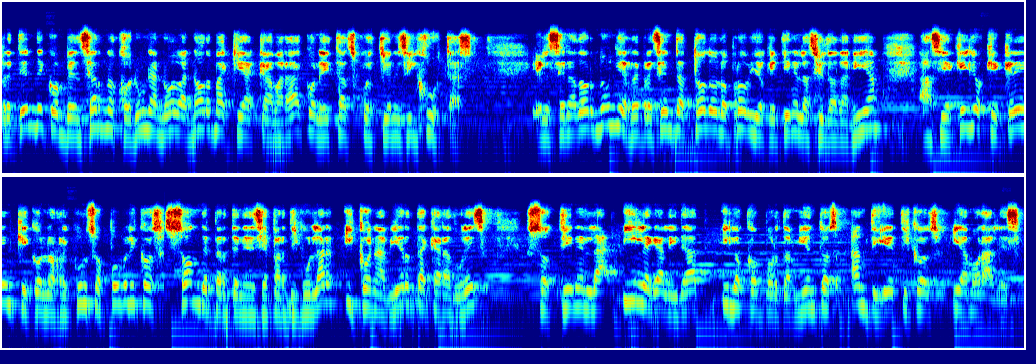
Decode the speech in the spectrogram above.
pretende convencernos con una nueva norma que acabará con estas cuestiones injustas. El senador Núñez representa todo lo propio que tiene la ciudadanía hacia aquellos que creen que con los recursos públicos son de pertenencia particular y con abierta caradurez sostienen la ilegalidad y los comportamientos antiéticos y amorales.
